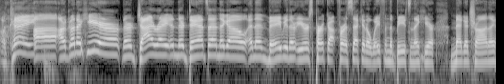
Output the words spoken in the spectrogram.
Okay. uh, are gonna hear they're gyrating, they're dancing, they go, and then maybe their ears perk up for a second away from the beats, and they hear Megatron. They,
